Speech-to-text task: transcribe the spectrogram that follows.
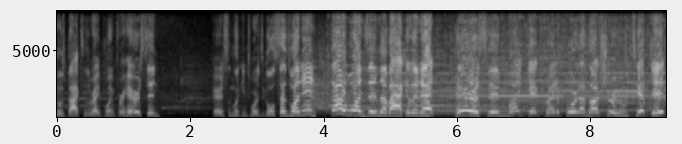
goes back to the right point for Harrison. Harrison looking towards the goal, sends one in. That one's in the back of the net. Harrison might get credit for it. I'm not sure who tipped it.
